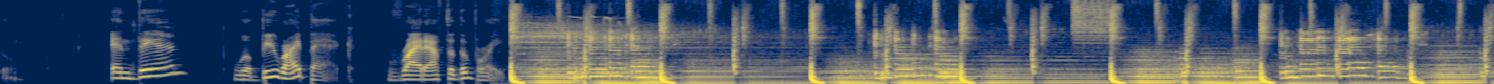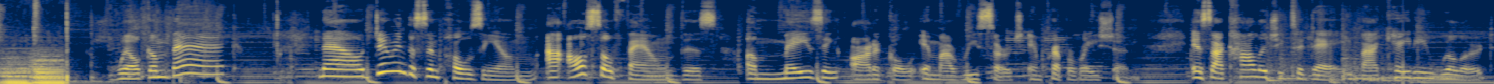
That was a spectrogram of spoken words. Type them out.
And then we'll be right back right after the break. Welcome back. Now, during the symposium, I also found this amazing article in my research and preparation in Psychology Today by Katie Willard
